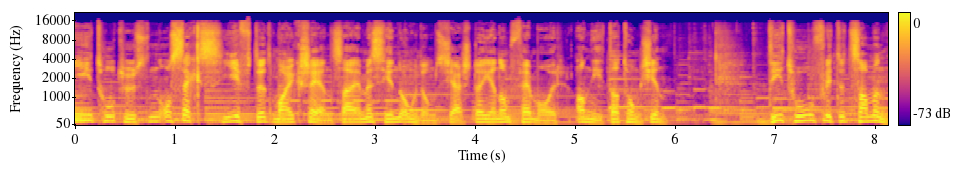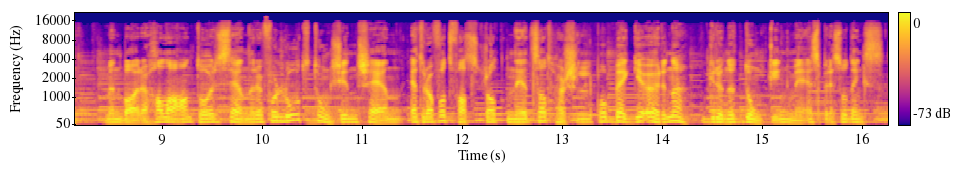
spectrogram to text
I 2006 giftet Mike Skien seg med sin ungdomskjæreste gjennom fem år, Anita Tungkinn. De to flyttet sammen, men bare halvannet år senere forlot Tungkinn Skien etter å ha fått fastslått nedsatt hørsel på begge ørene grunnet dunking med espressodings.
